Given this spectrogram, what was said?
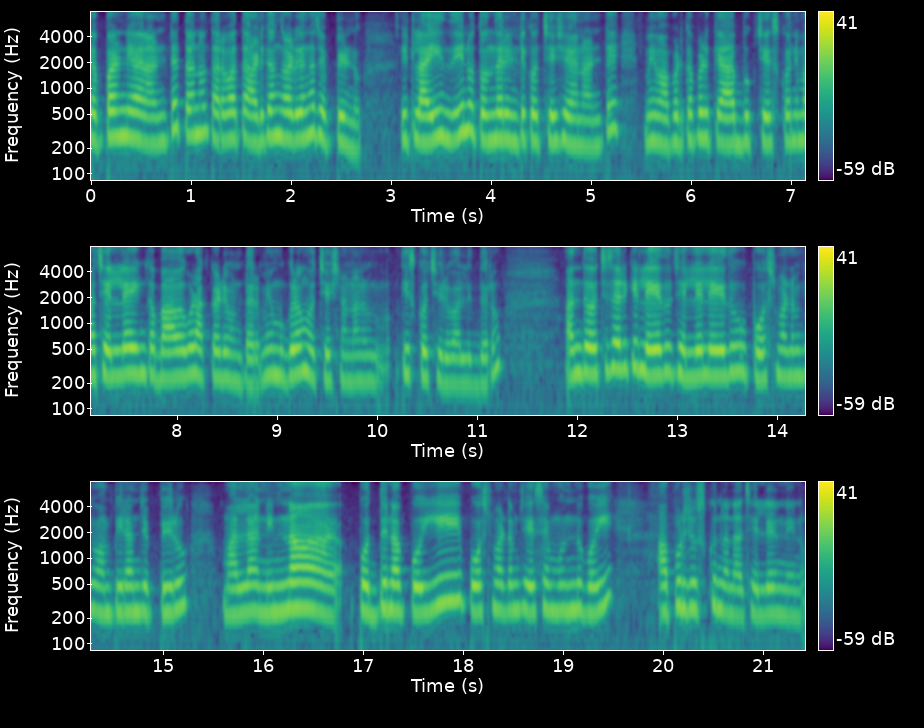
చెప్పండి అని అంటే తను తర్వాత అడగంగా అడగంగా చెప్పిండు. ఇట్లా అయింది నువ్వు తొందర ఇంటికి వచ్చేసి అని అంటే మేము అప్పటికప్పుడు క్యాబ్ బుక్ చేసుకొని మా చెల్లె ఇంకా బావ కూడా అక్కడే ఉంటారు. మేము ముగ్గురం వచ్చేసినాం. నన్ను తీసుకొచ్చిర్రు వాళ్ళిద్దరూ. అంత వచ్చేసరికి లేదు చెల్లె లేదు పోస్ట్ మార్టంకి పంపిరని చెప్పారు మళ్ళా నిన్న పొద్దున పోయి పోస్ట్ మార్టం చేసే ముందు పోయి అప్పుడు చూసుకున్నా నా చెల్లెని నేను.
